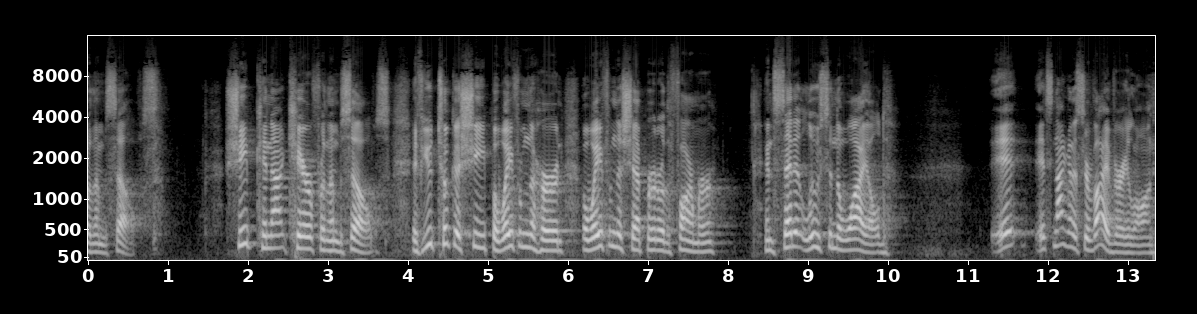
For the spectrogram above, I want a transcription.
for themselves. Sheep cannot care for themselves. If you took a sheep away from the herd, away from the shepherd or the farmer, and set it loose in the wild, it, it's not going to survive very long.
